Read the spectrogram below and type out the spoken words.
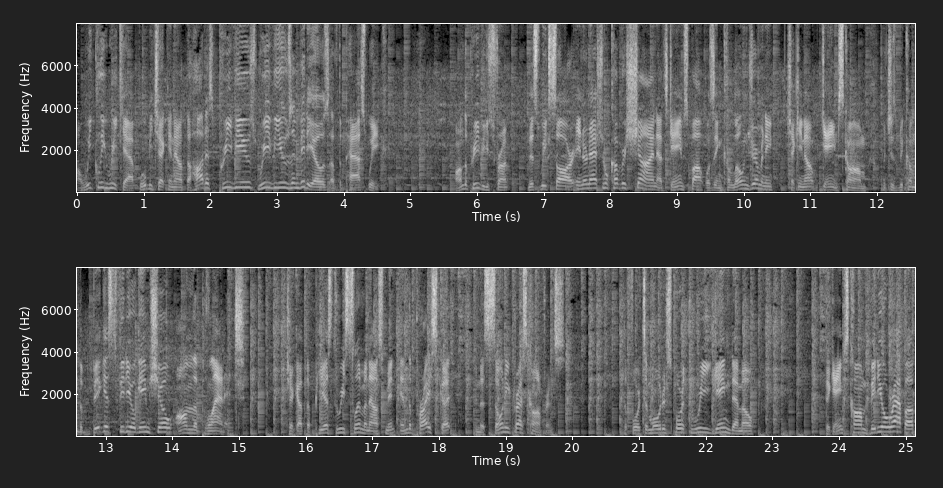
On Weekly Recap, we'll be checking out the hottest previews, reviews, and videos of the past week. On the previews front, this week saw our international coverage shine as GameSpot was in Cologne, Germany, checking out Gamescom, which has become the biggest video game show on the planet. Check out the PS3 Slim announcement and the price cut in the Sony press conference. The Forza Motorsport 3 game demo, the Gamescom video wrap up,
